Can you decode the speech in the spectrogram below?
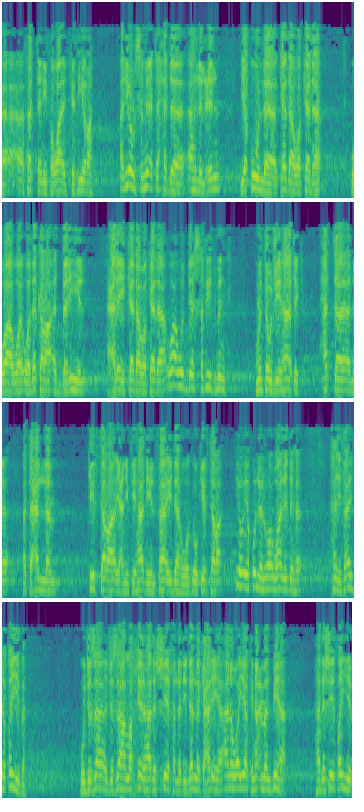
أفدتني فوائد كثيرة. اليوم سمعت أحد أهل العلم يقول كذا وكذا وذكر الدليل عليه كذا وكذا وودي أستفيد منك ومن توجيهاتك حتى أتعلم كيف ترى يعني في هذه الفائدة وكيف ترى؟ يقول والده هذه فائدة طيبة. وجزاه جزاه الله خير هذا الشيخ الذي دلك عليها. أنا وإياك نعمل بها. هذا شيء طيب.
